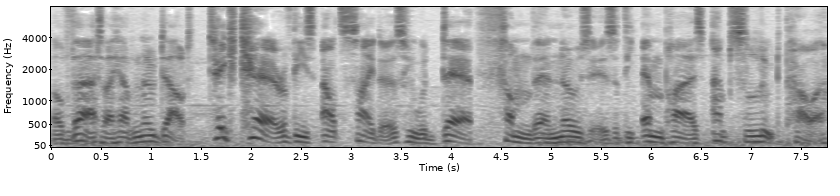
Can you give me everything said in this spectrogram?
Of that, I have no doubt. Take care of these outsiders who would dare thumb their noses at the Empire's absolute power,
